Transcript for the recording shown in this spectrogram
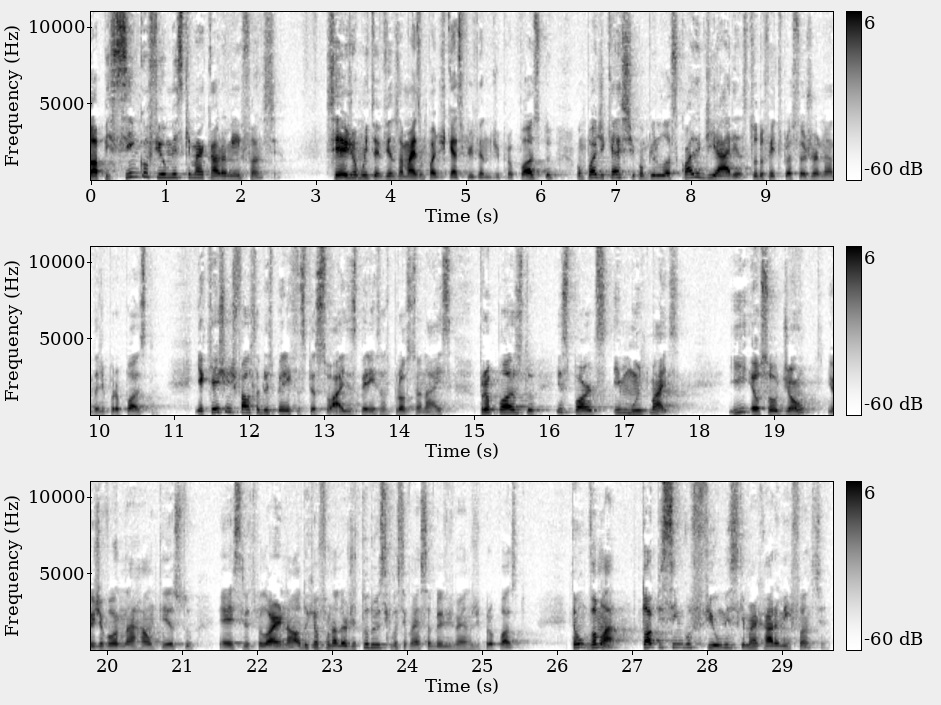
Top 5 filmes que marcaram a minha infância. Sejam muito bem-vindos a mais um podcast Vivendo de Propósito, um podcast com pílulas quase diárias, tudo feito para sua jornada de propósito. E aqui a gente fala sobre experiências pessoais, experiências profissionais, propósito, esportes e muito mais. E eu sou o John e hoje eu vou narrar um texto é, escrito pelo Arnaldo, que é o fundador de tudo isso que você conhece sobre Vivendo de Propósito. Então vamos lá, top 5 filmes que marcaram a minha infância.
